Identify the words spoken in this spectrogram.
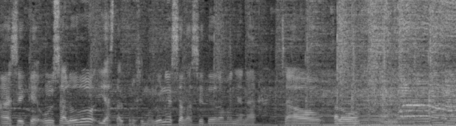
Así que un saludo y hasta el próximo lunes a las 7 de la mañana. Chao. Hasta luego.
